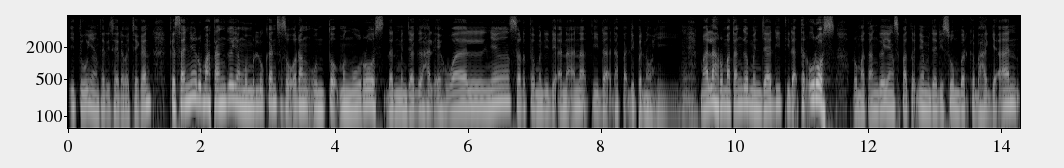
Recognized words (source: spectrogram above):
itu yang tadi saya dah bacakan. Kesannya rumah tangga yang memerlukan seseorang untuk mengurus dan menjaga hal ehwalnya serta mendidik anak-anak tidak dapat dipenuhi. Hmm. Malah rumah tangga menjadi tidak terurus. Rumah tangga yang sepatutnya menjadi sumber kebahagiaan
